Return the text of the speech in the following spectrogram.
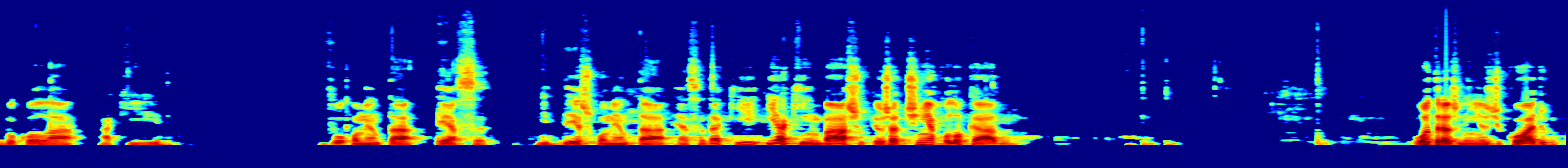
vou colar aqui, vou comentar essa e descomentar essa daqui, e aqui embaixo eu já tinha colocado outras linhas de código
